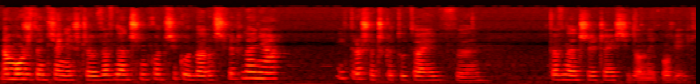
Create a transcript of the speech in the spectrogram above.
Nałożę ten cień jeszcze w wewnętrznym kąciku dla rozświetlenia i troszeczkę tutaj w wewnętrznej części dolnej powieki.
